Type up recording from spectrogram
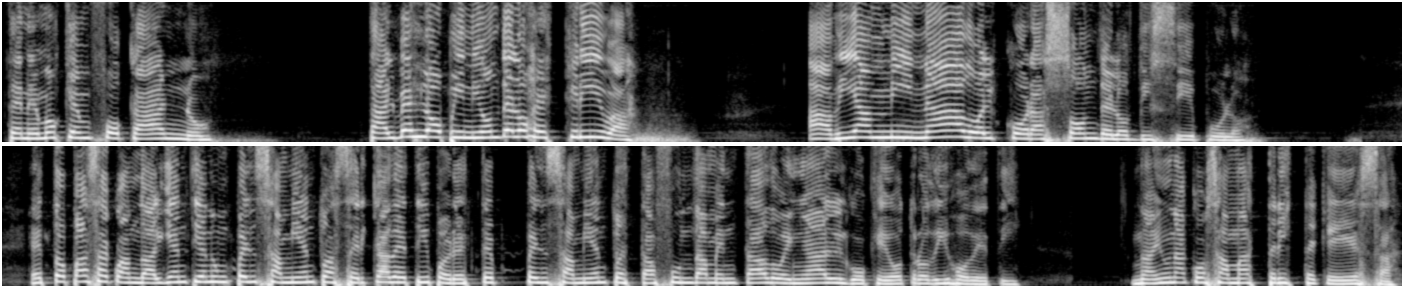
tenemos que enfocarnos. Tal vez la opinión de los escribas había minado el corazón de los discípulos. Esto pasa cuando alguien tiene un pensamiento acerca de ti, pero este pensamiento está fundamentado en algo que otro dijo de ti. No hay una cosa más triste que esa.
